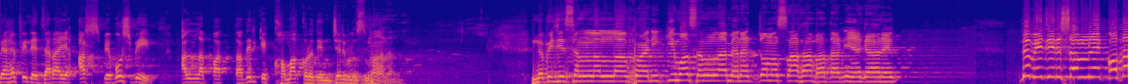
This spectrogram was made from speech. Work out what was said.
মেহফিলে যারাই আসবে, বসবে, আল্লাহ পাক তাদেরকে ক্ষমা করে দেন জেরবুল উসমান। নবীজি সাল্লাল্লাহু আলাইহি ওয়াসাল্লামের একজন সাহাবা দাঁড়িয়ে গেলেন নবীজির সামনে কথা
